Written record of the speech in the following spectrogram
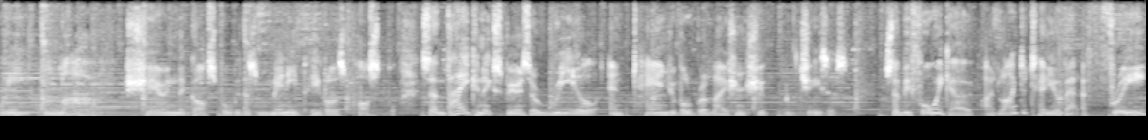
We love sharing the gospel with as many people as possible so they can experience a real and tangible relationship with Jesus. So before we go, I'd like to tell you about a free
